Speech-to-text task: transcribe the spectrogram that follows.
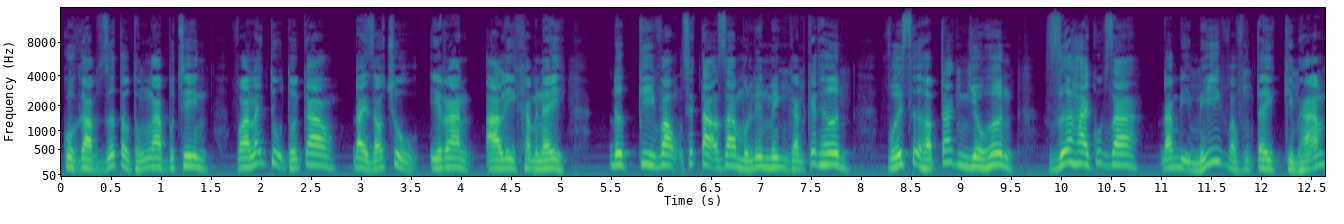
Cuộc gặp giữa Tổng thống Nga Putin và lãnh tụ tối cao Đại giáo chủ Iran Ali Khamenei được kỳ vọng sẽ tạo ra một liên minh gắn kết hơn với sự hợp tác nhiều hơn giữa hai quốc gia đang bị Mỹ và phương Tây kìm hãm.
